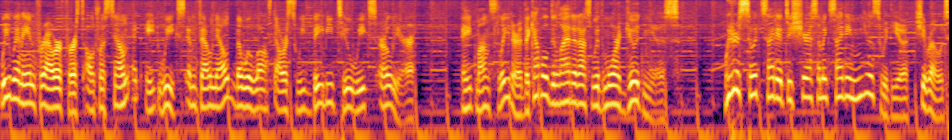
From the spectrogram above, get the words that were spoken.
We went in for our first ultrasound at 8 weeks and found out that we lost our sweet baby 2 weeks earlier. Eight months later, the couple delighted us with more good news. We're so excited to share some exciting news with you, she wrote.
